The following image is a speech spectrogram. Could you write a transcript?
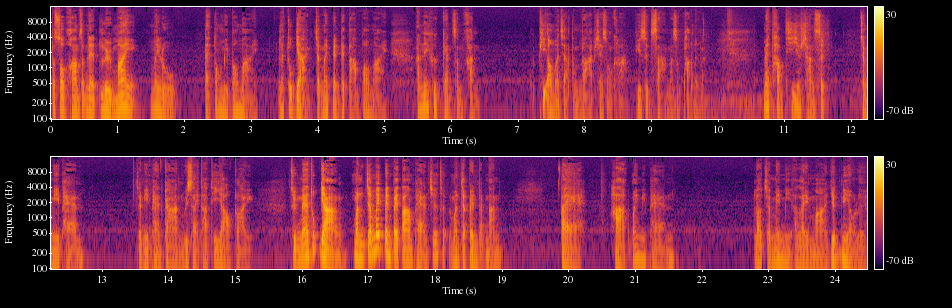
ประสบความสำเร็จหรือไม่ไม่รู้ แต่ต้องมีเป้าหมาย และทุกอย่างจะไม่เป็นไปตามเป้าหมาย อันนี้คือแก่นสำคัญ พี่เอามาจากตำราพี่ใช้สงครามพี่ศึกษามาสักพักหนึ่งแล้วแม่ทัพที่เชี่ยวชาญศึกจะมีแผน จะมีแผนการวิสัยทัศน์ที่ยาวไกล ถึงแม้ทุกอย่างมันจะไม่เป็นไปตามแผนเชื่อเถอะมันจะเป็นแบบนั้น แต่หากไม่มีแผน เราจะไม่มีอะไรมายึดเหนี่ยวเลย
